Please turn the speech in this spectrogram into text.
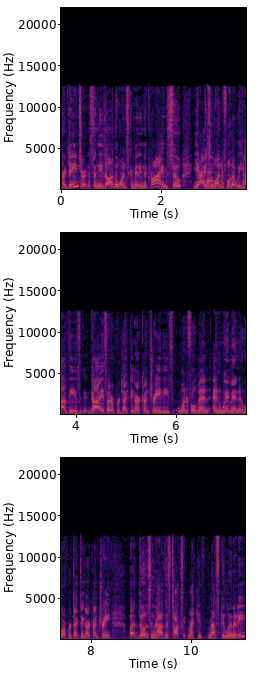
are dangerous, and these are the ones committing the crimes. So, yeah, it's huh. wonderful that we have these guys that are protecting our country, these wonderful men and women who are protecting our country. But those who have this toxic masculinity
